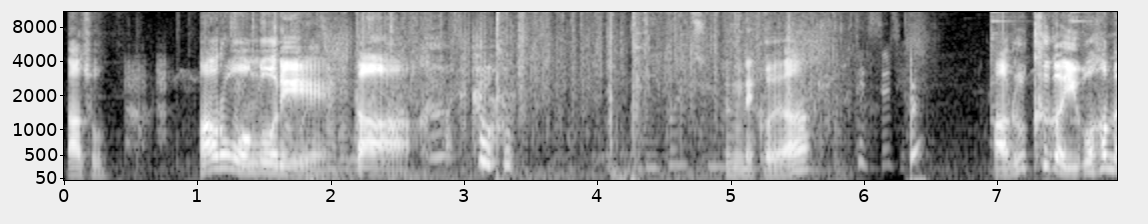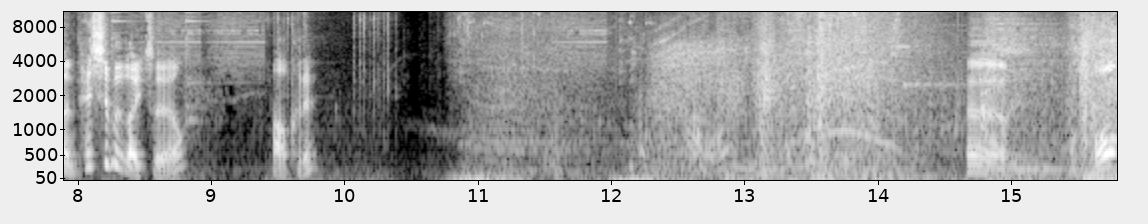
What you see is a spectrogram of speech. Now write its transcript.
나줘 바로 원거리 딱 어서 가라. 응, 내 거야. 특수 제- 아, 루크가 이거 하면 패시브가 있어요? 아, 그래? 음, 어?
